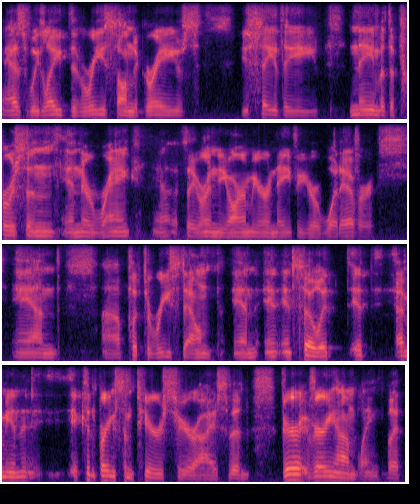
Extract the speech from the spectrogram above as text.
as we laid the wreaths on the graves you say the name of the person and their rank, you know, if they were in the Army or Navy or whatever, and uh, put the wreath down. And, and, and so it, it, I mean, it, can bring some tears to your eyes, but very, very humbling. But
